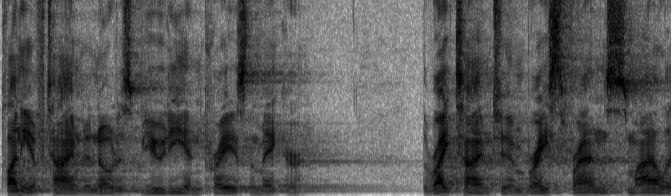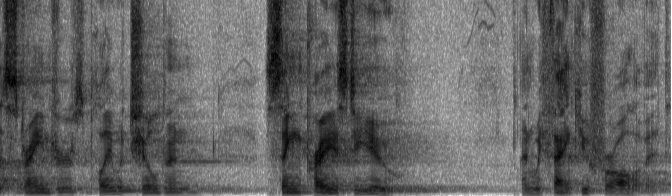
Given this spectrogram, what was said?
plenty of time to notice beauty and praise the Maker, the right time to embrace friends, smile at strangers, play with children, sing praise to you. And we thank you for all of it.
